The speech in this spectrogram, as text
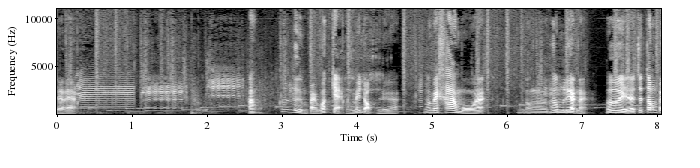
นั่นแหละเอ้าก็ลืมไปว่าแกะมันไม่ดรอปเนื้อ ต้องไปฆ่าหมูนะต้องเพิ่มเลือดหน่อยเฮ้ยเดี๋ยวจะต้องไป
